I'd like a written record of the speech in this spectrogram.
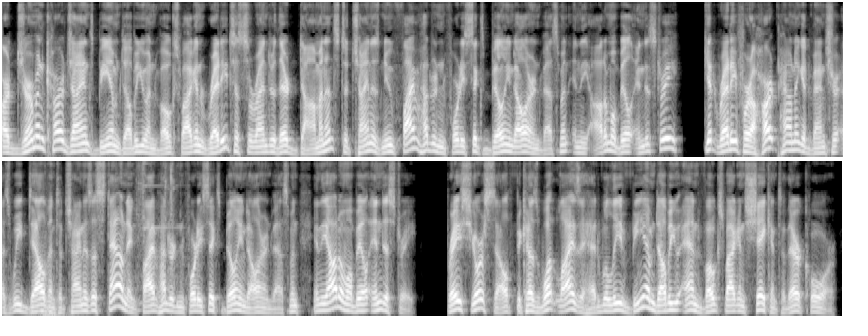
Are German car giants BMW and Volkswagen ready to surrender their dominance to China's new $546 billion investment in the automobile industry? Get ready for a heart pounding adventure as we delve into China's astounding $546 billion investment in the automobile industry. Brace yourself because what lies ahead will leave BMW and Volkswagen shaken to their core.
